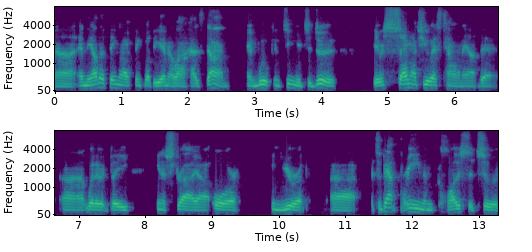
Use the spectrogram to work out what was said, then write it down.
Uh, and the other thing I think what the MLR has done and will continue to do, there is so much US talent out there, uh, whether it be in Australia or in Europe. Uh, it's about bringing them closer to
